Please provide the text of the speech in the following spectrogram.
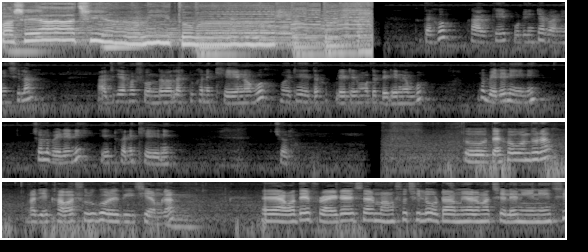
পাশে আছি আমি তোমার। দেখো কালকে পুডিংটা বানিয়েছিলাম। আজকে এখন সন্ধ্যাবেলা একটুখানি খেয়ে নেব। ওইটা দেখো প্লেটের মধ্যে বেড়ে নেব। এটা বেড়ে নিয়ে নিই চলো বেড়ে নিই একটুখানি খেয়ে নিই চলো। তো দেখো বন্ধুরা আজকে খাওয়া শুরু করে দিয়েছি আমরা। আমাদের ফ্রাইড রাইস আর মাংস ছিল ওটা আমি আর আমার ছেলে নিয়ে নিয়েছি।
